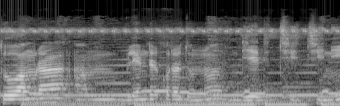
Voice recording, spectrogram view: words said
তো আমরা আম, ব্লেন্ডার করার জন্য দিয়ে দিচ্ছি চিনি।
